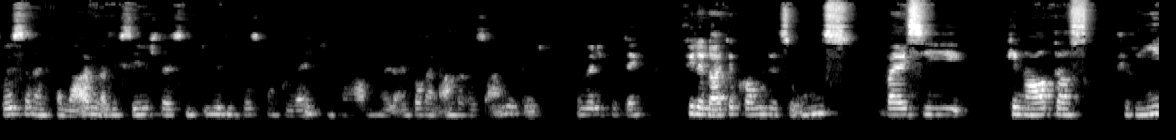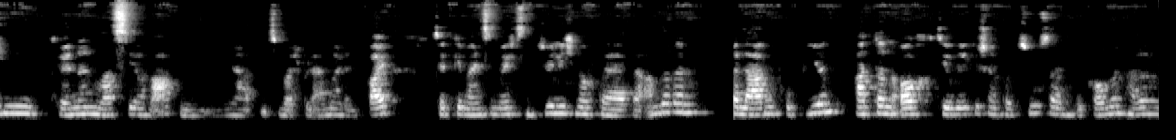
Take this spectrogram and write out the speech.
größeren Verlagen, also ich sehe mich da jetzt nicht unbedingt als Konkurrenten, wir haben halt einfach ein anderes Angebot. Und wenn ich mir denke, viele Leute kommen ja zu uns, weil sie genau das kriegen können, was sie erwarten. Wir hatten zum Beispiel einmal den Fall, sie hat gemeint, sie möchte es natürlich noch bei, bei anderen Verlagen probieren, hat dann auch theoretisch ein paar Zusagen bekommen, hat aber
